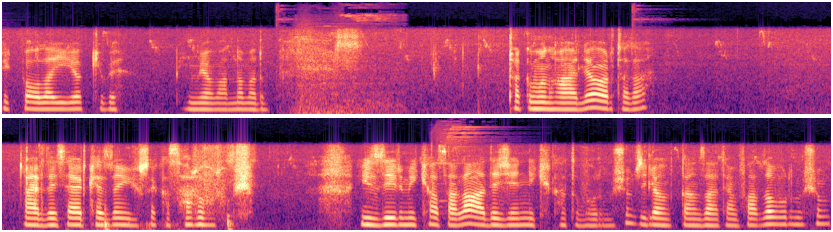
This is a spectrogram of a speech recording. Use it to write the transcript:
Pek bir olayı yok gibi. Bilmiyorum anlamadım. Takımın hali ortada. Neredeyse herkesten yüksek hasar vurmuşum. %22 hasarla ADC'nin iki katı vurmuşum. Zilong'dan zaten fazla vurmuşum.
